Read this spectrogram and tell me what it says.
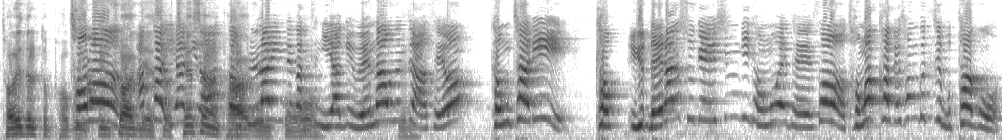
저희들도 법을 저런 준수하기 위해서 이야기 최선을 나왔던 다하고 블라인드 있고 같은 이야기 왜 나오는지 네. 아세요? 경찰이 격- 유- 내란 수계의 심기 경우에 대해서 정확하게 선긋지 못하고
